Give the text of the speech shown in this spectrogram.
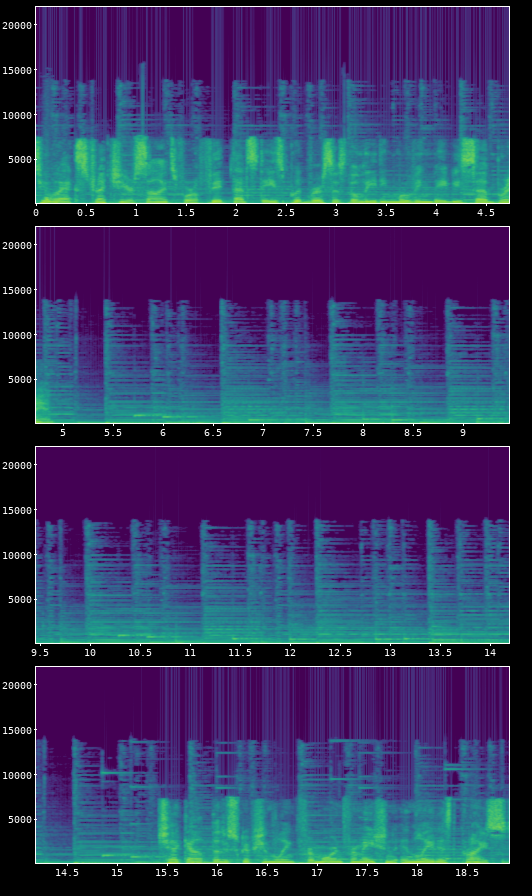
2x stretchier sides for a fit that stays put versus the leading moving baby sub-brand. Check out the description link for more information and latest price.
